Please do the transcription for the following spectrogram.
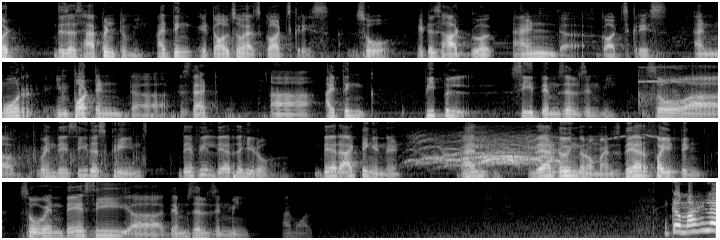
But this has happened to me. I think it also has God's grace. So it is hard work and uh, God's grace. And more important uh, is that uh, I think people see themselves in me. So uh, when they see the screens, they feel they are the hero. They are acting in it, and they are doing the romance. They are fighting. So when they see uh, themselves in me, ఇక మహిళా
